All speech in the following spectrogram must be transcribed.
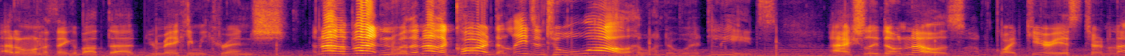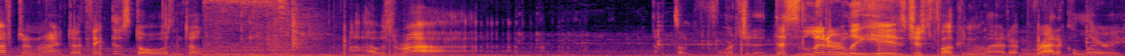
I don't want to think about that. You're making me cringe. Another button with another cord that leads into a wall. I wonder where it leads. I actually don't know. I'm quite curious. Turn left, turn right. I think this door wasn't open. I was right. That's unfortunate. This literally is just fucking rad Radical Larry.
